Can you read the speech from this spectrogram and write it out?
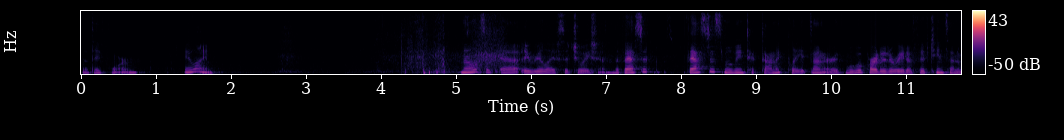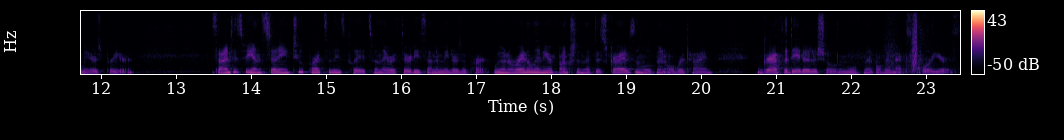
that they form a line. Now let's look at a real life situation. The fastest, fastest moving tectonic plates on Earth move apart at a rate of 15 centimeters per year. Scientists began studying two parts of these plates when they were 30 centimeters apart. We want to write a linear function that describes the movement over time and graph the data to show the movement over the next four years.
